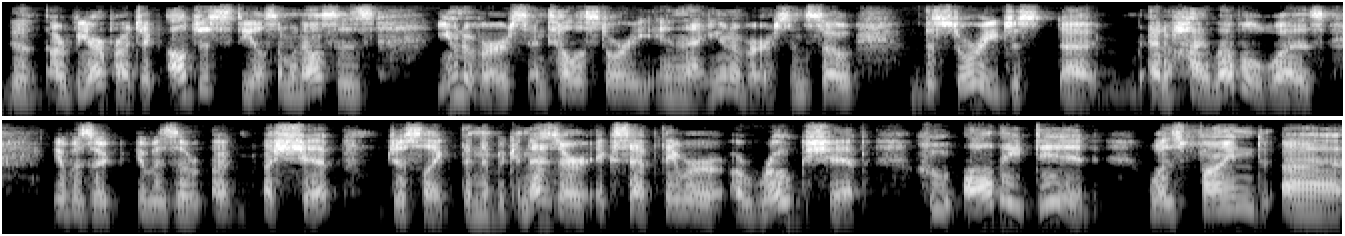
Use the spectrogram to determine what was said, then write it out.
the, our VR project. I'll just steal someone else's universe and tell a story in that universe. And so the story, just uh, at a high level, was it was a it was a, a, a, ship just like the Nebuchadnezzar, except they were a rogue ship who all they did was find uh,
